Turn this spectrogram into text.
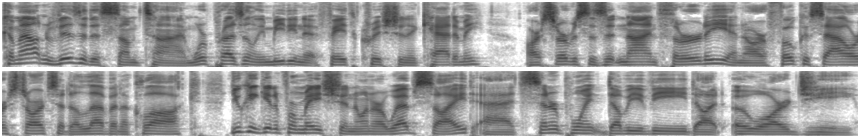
come out and visit us sometime. We're presently meeting at Faith Christian Academy. Our service is at 9.30 and our focus hour starts at 11 o'clock. You can get information on our website at centerpointwv.org.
